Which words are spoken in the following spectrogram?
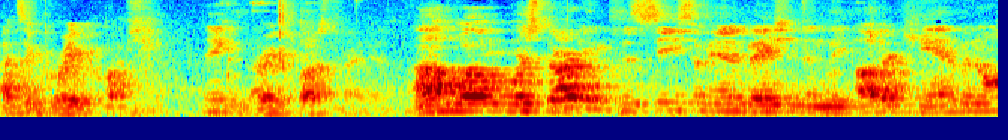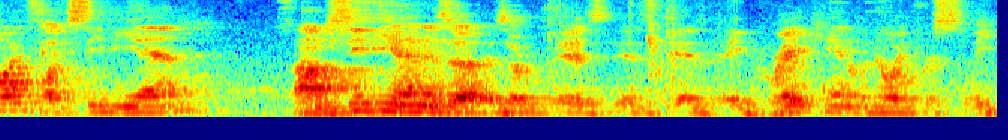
That's a great question. Thank you. Great question. Right now. Um, well, we're starting to see some innovation in the other cannabinoids like CBN. Um, CBN is a, is, a, is, is, is a great cannabinoid for sleep.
